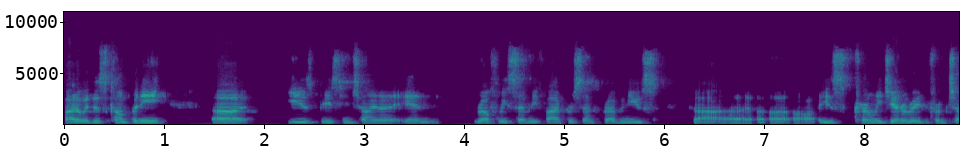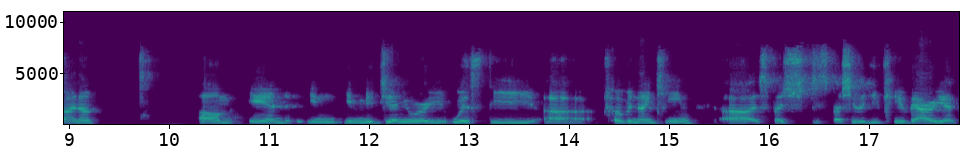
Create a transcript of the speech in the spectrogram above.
by the way, this company uh, is based in China, and roughly seventy five percent revenues uh, uh, is currently generated from China. Um, and in, in mid January, with the uh, COVID 19 uh, especially, especially the UK variant,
